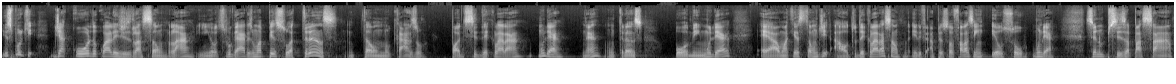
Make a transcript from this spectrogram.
Isso porque, de acordo com a legislação lá e em outros lugares, uma pessoa trans, então no caso, pode se declarar mulher, né? Um trans homem-mulher é uma questão de autodeclaração. Ele, a pessoa fala assim: eu sou mulher. Você não precisa passar,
